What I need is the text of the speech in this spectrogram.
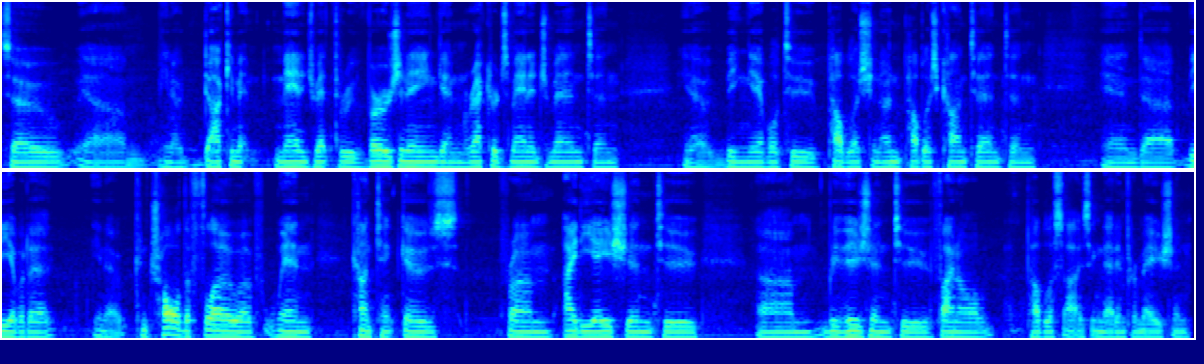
So, um, you know, document management through versioning and records management and, you know, being able to publish and unpublish content and, and uh, be able to, you know, control the flow of when content goes from ideation to um, revision to final publicizing that information.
